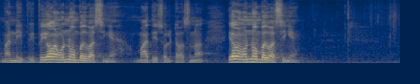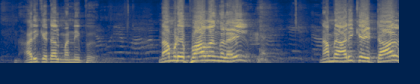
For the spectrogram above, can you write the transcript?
மன்னிப்பு. இப்போ யோவன் ஒன்று ஒன்பது வாசிங்க. மாற்றி சொல்லிட்ட வசனம். யோவன் ஒன்று ஒன்பது வாசிங்க. அறிக்கையிட்டால் மன்னிப்பு. நம்முடைய பாவங்களை நம்ம அறிக்கையிட்டால்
